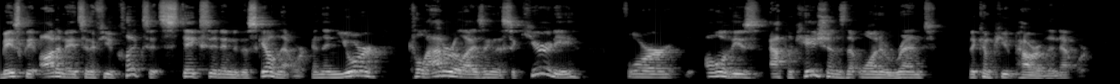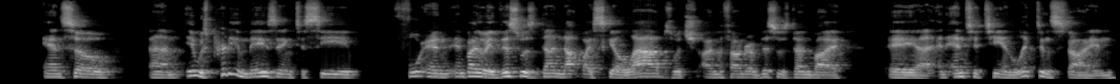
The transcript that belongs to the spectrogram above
basically automates in a few clicks. It stakes it into the scale network, and then you're collateralizing the security for all of these applications that want to rent the compute power of the network. And so um, it was pretty amazing to see. For and, and by the way, this was done not by Scale Labs, which I'm the founder of. This was done by a uh, an entity in Liechtenstein,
